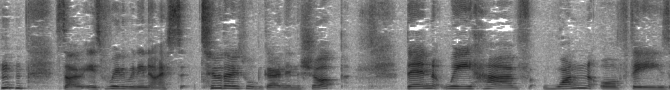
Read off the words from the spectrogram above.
So it's really really nice. Two of those will be going in the shop. Then we have one of these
